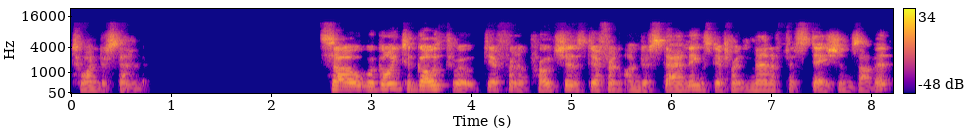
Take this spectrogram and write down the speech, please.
to understand it? So we're going to go through different approaches, different understandings, different manifestations of it.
